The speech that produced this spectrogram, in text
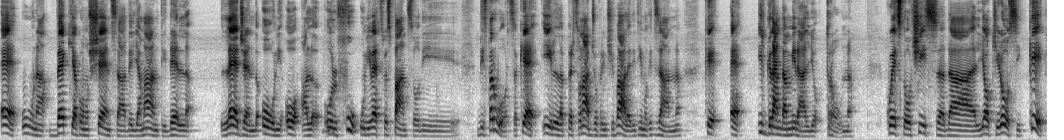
è una vecchia conoscenza degli amanti del Legend o, uni- o, al, o il fu universo espanso di, di Star Wars, che è il personaggio principale di Timothy Zahn, che è il grande ammiraglio Throne. Questo cis dagli occhi rossi che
